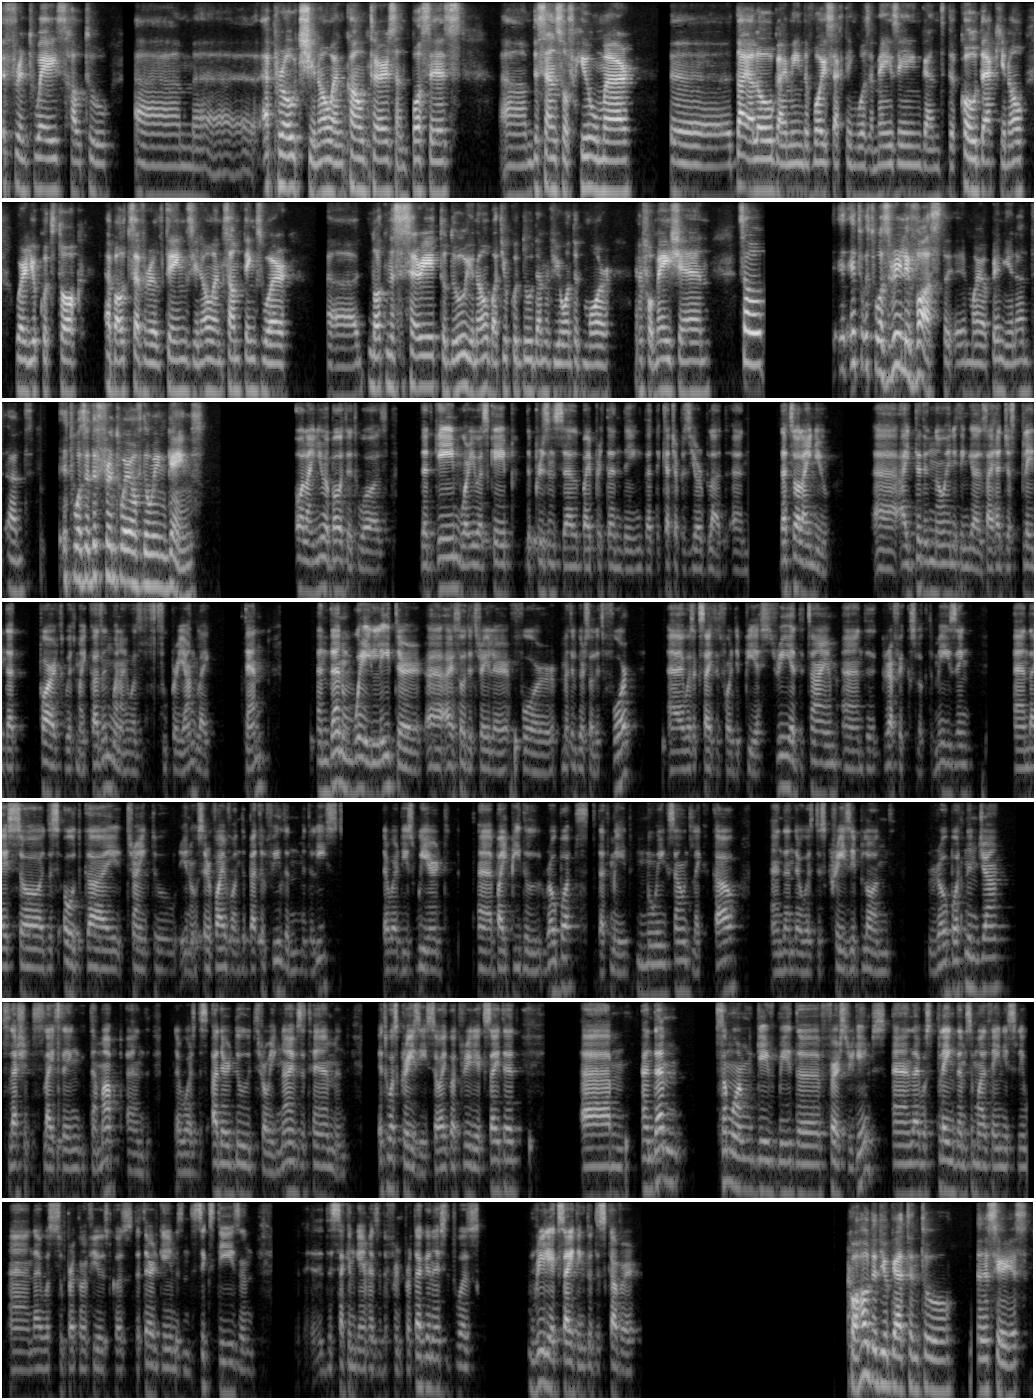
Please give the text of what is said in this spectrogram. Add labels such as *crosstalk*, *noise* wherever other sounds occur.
different ways how to um, uh, approach, you know, encounters and bosses, um, the sense of humor, the dialogue. I mean, the voice acting was amazing, and the codec, you know, where you could talk about several things, you know, and some things were uh, not necessary to do, you know, but you could do them if you wanted more information. So it, it, was really vast, in my opinion, and and it was a different way of doing games. All I knew about it was that game where you escape the prison cell by pretending that the ketchup is your blood, and that's all I knew. Uh, I didn't know anything else. I had just played that part with my cousin when I was super young, like 10 and then way later uh, i saw the trailer for metal gear solid 4 i was excited for the ps3 at the time and the graphics looked amazing. And i saw this old guy trying to you know survive on the battlefield in the middle east. There were these weird uh, bipedal robots that made mooing sounds like a cow. And then there was this crazy blonde robot ninja slicing them up and there was this other dude throwing knives at him, and it was crazy. So I got really excited. Um, and then someone gave me the first three games, and I was playing them simultaneously. And I was super confused because the third game is in the 60s, and uh, the second game has a different protagonist. It was really exciting to discover. How did you get into the series?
